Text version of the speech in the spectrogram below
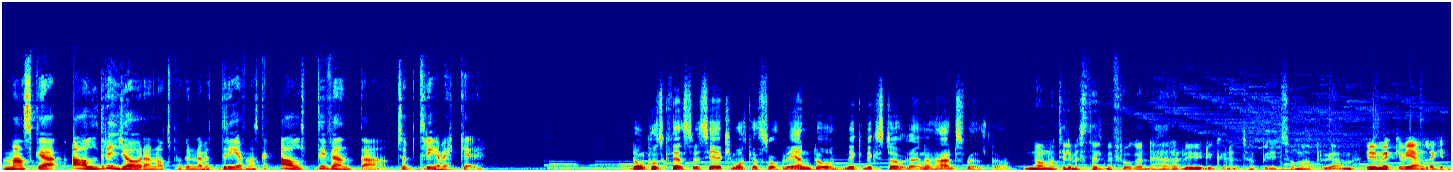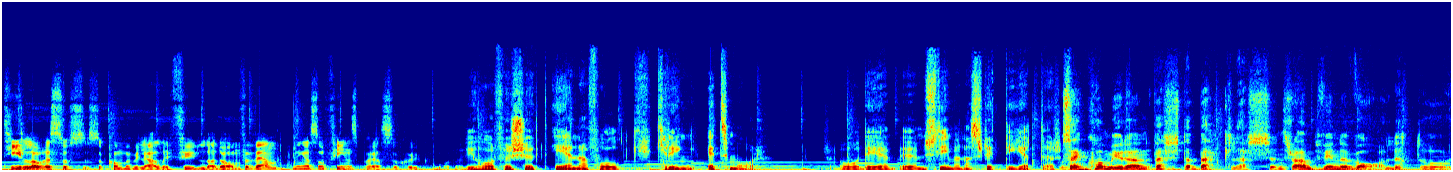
Man ska aldrig göra något på grund av ett drev. Man ska alltid vänta typ tre veckor. De konsekvenser vi ser i klimatkatastrofen är ändå mycket, mycket större än en härdsmälta. Någon har till och med ställt mig frågan, det här hade ju du kunnat ta upp i ditt sommarprogram. Hur mycket vi än lägger till av resurser så kommer vi aldrig fylla de förväntningar som finns på hälso och sjukvården. Vi har försökt ena folk kring ett mål och det är eh, muslimernas rättigheter. Sen kommer ju den värsta backlashen. Trump vinner valet och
